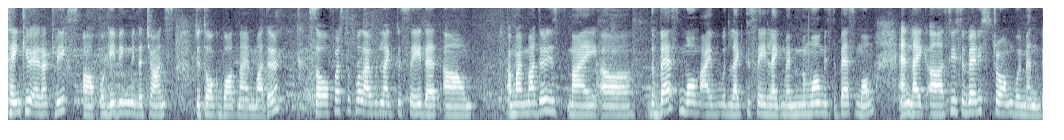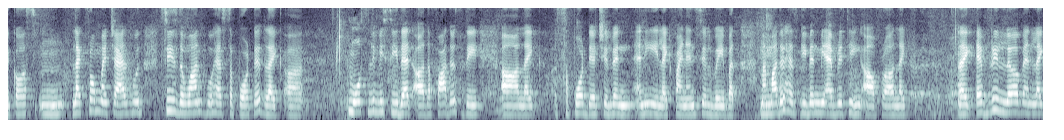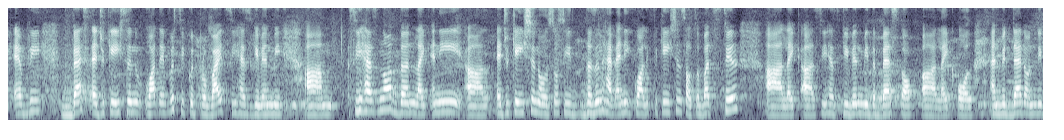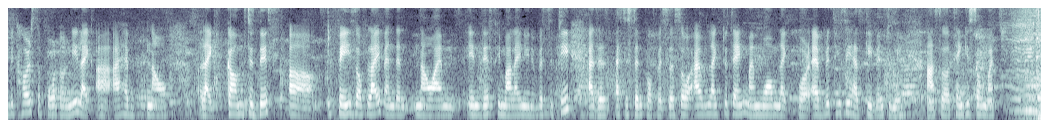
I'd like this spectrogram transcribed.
Thank you, Era Clicks, uh, for giving me the chance to talk about my mother. So first of all, I would like to say that um, uh, my mother is my uh, the best mom. I would like to say like my mom is the best mom, and like uh, she's a very strong woman because um, like from my childhood, she's the one who has supported like. Uh, mostly we see that uh, the fathers they uh, like support their children in any like financial way but my mother has given me everything uh, for like like every love and like every best education whatever she could provide she has given me. Um, she has not done like any uh, education also. She doesn't have any qualifications also. But still uh, like uh, she has given me the best of uh, like all. And with that only with her support only like uh, I have now like come to this phase of life. And then now I'm in this Himalayan University as an assistant professor. So I would like to thank my mom like for everything she has given to me. Uh, so thank you so much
